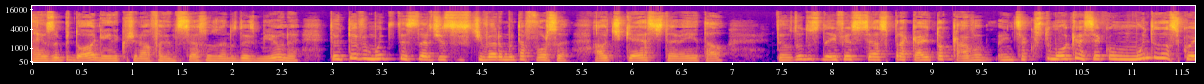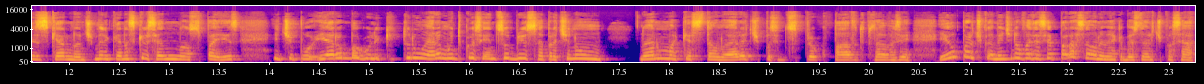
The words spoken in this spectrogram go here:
Aí o Snoop Dogg ainda continuava fazendo sucesso nos anos 2000, né? Então teve muitos desses artistas que tiveram muita força. Outcast também e tal. Então tudo isso daí fez sucesso pra cá e tocava. A gente se acostumou a crescer com muitas das coisas que eram norte-americanas crescendo no nosso país. E tipo, e era um bagulho que tu não era muito consciente sobre isso, sabe? Pra ti não não era uma questão, não era tipo se preocupava, tu precisava assim. Eu, particularmente, não fazia separação na minha cabeça, não era tipo assim, ah,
